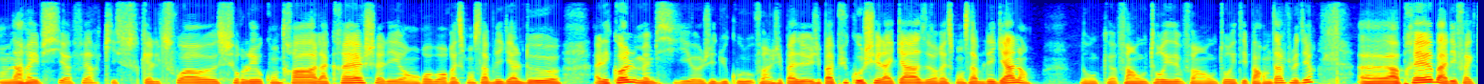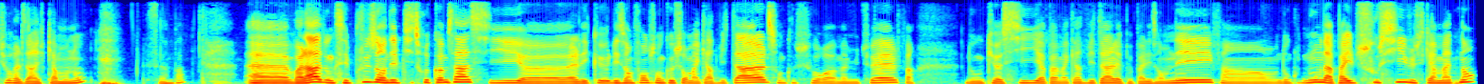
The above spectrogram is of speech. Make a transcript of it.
On a réussi à faire qu'elle soit sur le contrat à la crèche, elle est en responsable légal 2 à l'école, même si j'ai du coup, enfin, j'ai pas, j'ai pas pu cocher la case responsable légal donc enfin autorité, enfin autorité parentale, je veux dire. après, bah, les factures, elles arrivent qu'à mon nom, sympa. Euh, voilà, donc c'est plus dans des petits trucs comme ça. Si euh, les enfants sont que sur ma carte vitale, sont que sur euh, ma mutuelle. Donc s'il n'y a pas ma carte vitale, elle peut pas les emmener. Enfin, donc nous on n'a pas eu de soucis jusqu'à maintenant.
